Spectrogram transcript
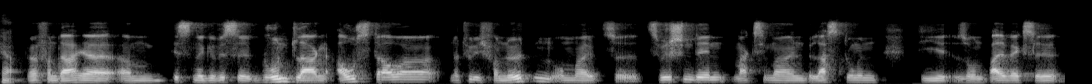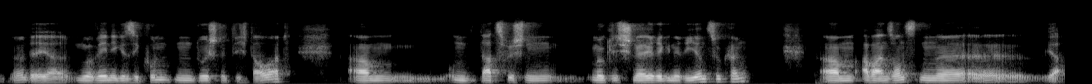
Ja. ja von daher ähm, ist eine gewisse Grundlagenausdauer natürlich vonnöten, um halt äh, zwischen den maximalen Belastungen, die so ein Ballwechsel, ne, der ja nur wenige Sekunden durchschnittlich dauert, ähm, um dazwischen möglichst schnell regenerieren zu können. Ähm, aber ansonsten äh, ja,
